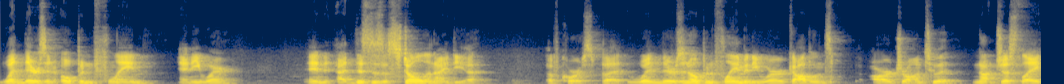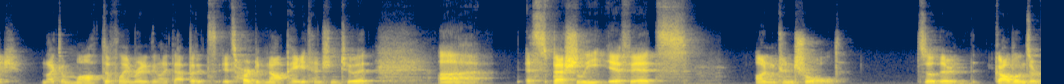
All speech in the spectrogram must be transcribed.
when there's an open flame anywhere, and uh, this is a stolen idea, of course, but when there's an open flame anywhere, goblins are drawn to it. Not just like like a moth to flame or anything like that, but it's it's hard to not pay attention to it. Uh, especially if it's uncontrolled. So the goblins are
